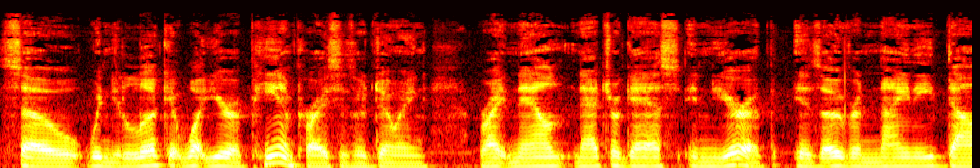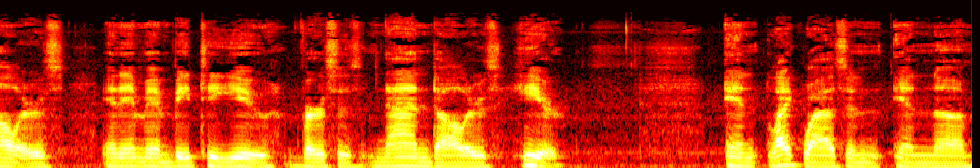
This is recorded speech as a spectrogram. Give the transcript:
So when you look at what European prices are doing right now, natural gas in Europe is over ninety dollars an MMBTU versus nine dollars here. And likewise in in uh,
